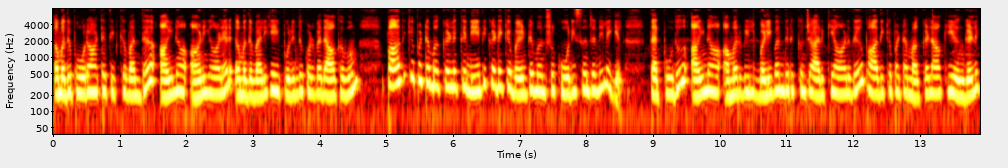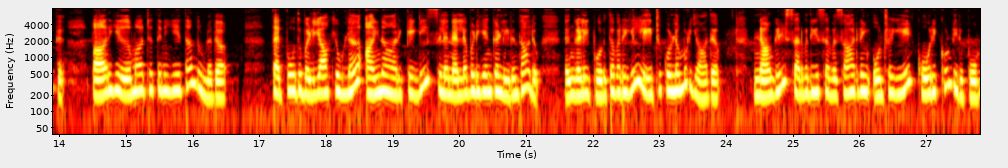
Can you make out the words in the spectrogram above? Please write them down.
எமது போராட்டத்திற்கு வந்த ஐநா ஆணையாளர் எமது வலியை புரிந்து கொள்வதாகவும் பாதிக்கப்பட்ட மக்களுக்கு நீதி கிடைக்க வேண்டும் என்று கூறி சென்ற நிலையில் தற்போது ஐநா அமர்வில் வெளிவந்திருக்கின்ற அறிக்கையானது பாதிக்கப்பட்ட மக்களாகிய எங்களுக்கு பாரிய ஏமாற்றத்தினையே தந்துள்ளது. தற்போது வெளியாகியுள்ள ஐநா அறிக்கையில் சில நல்ல விடயங்கள் இருந்தாலும் எங்களை பொறுத்தவரையில் ஏற்றுக்கொள்ள முடியாது. நாங்கள் சர்வதேச விசாரணை ஒன்றையே கோரிக்கொண்டிருப்போம்.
